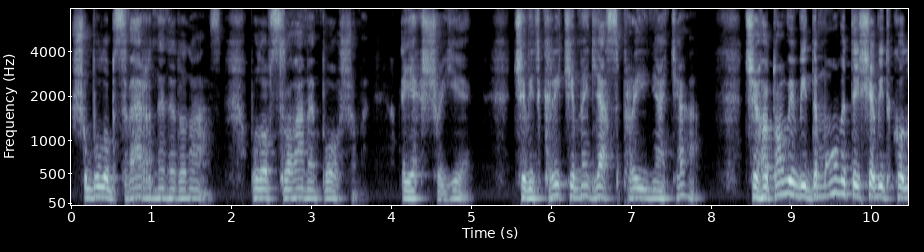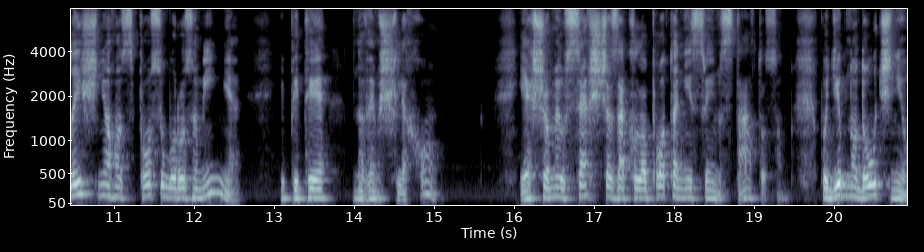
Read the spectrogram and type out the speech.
що було б звернене до нас, було б словами Божими. А якщо є, чи відкриті ми для сприйняття, чи готові відмовитися від колишнього способу розуміння і піти новим шляхом? Якщо ми все ще заклопотані своїм статусом, подібно до учнів,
